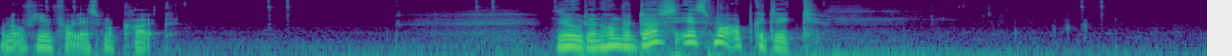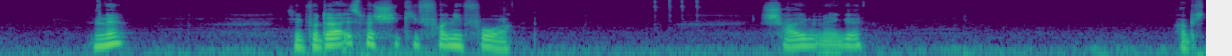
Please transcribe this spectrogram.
Und auf jeden Fall erstmal Kalk. So, dann haben wir das erstmal abgedeckt. Ne? Sind wir da erstmal schicki funny vor. Scheibenegge. Habe ich,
